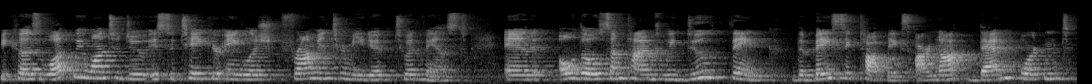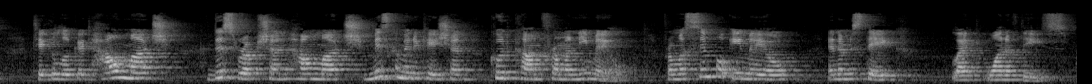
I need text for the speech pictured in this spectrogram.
because what we want to do is to take your English from intermediate to advanced. And although sometimes we do think the basic topics are not that important, take a look at how much disruption, how much miscommunication could come from an email, from a simple email and a mistake like one of these.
